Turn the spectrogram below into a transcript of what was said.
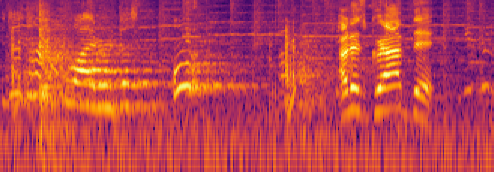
It doesn't have a! I just grabbed it. Can.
